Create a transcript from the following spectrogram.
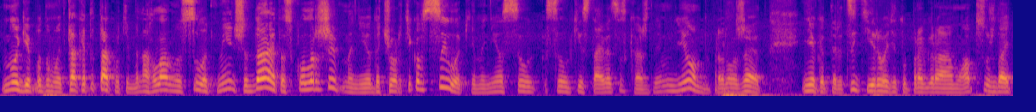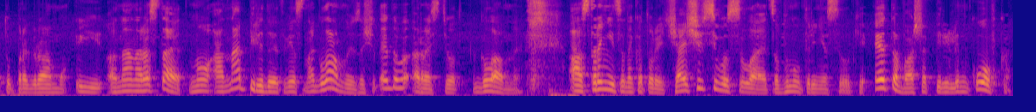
Многие подумают, как это так, у тебя на главную ссылок меньше? Да, это scholarship, на нее до чертиков ссылок, и на нее ссыл, ссылки ставятся с каждым днем. Продолжают некоторые цитировать эту программу, обсуждать эту программу, и она нарастает. Но она передает вес на главную, и за счет этого растет главное. А страница, на которой чаще всего ссылаются внутренние ссылки, это ваша перелинковка.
